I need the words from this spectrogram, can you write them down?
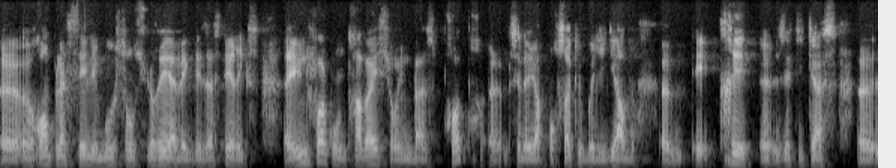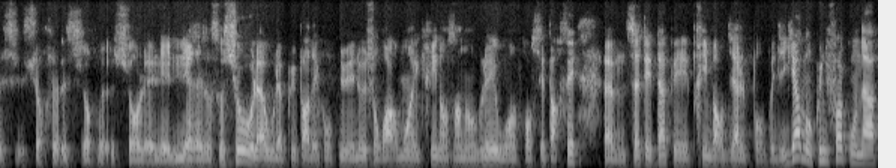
euh, euh, remplacer les mots censurés avec des astérix. Et une fois qu'on travaille sur une base propre, euh, c'est d'ailleurs pour ça que Bodyguard est très efficace sur, les, réseaux sociaux, là où la plupart des contenus haineux sont rarement écrits dans un anglais ou un français parfait. cette étape est primordiale pour Bodyguard. Donc une fois qu'on a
